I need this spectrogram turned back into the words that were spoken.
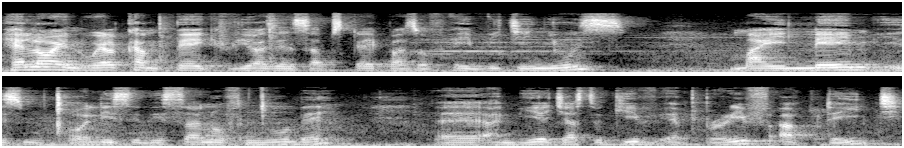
Hello and welcome back, viewers and subscribers of AVG News. My name is Mxolisi, the son of Ncube. Uh, I'm here just to give a brief update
